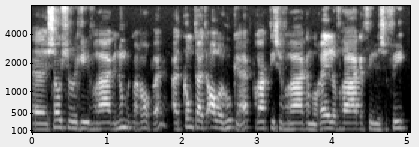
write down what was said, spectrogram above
eh sociologievragen, noem het maar op. Hè. Het komt uit alle hoeken. Hè. Praktische vragen, morele vragen, filosofie.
